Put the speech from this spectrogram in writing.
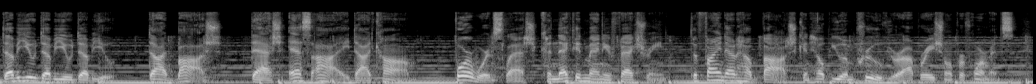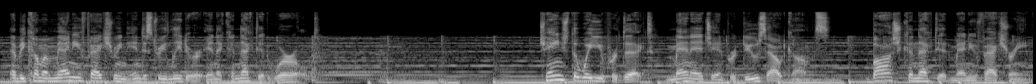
www.bosch-si.com forward slash connected manufacturing to find out how Bosch can help you improve your operational performance and become a manufacturing industry leader in a connected world. Change the way you predict, manage, and produce outcomes. Bosch Connected Manufacturing.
